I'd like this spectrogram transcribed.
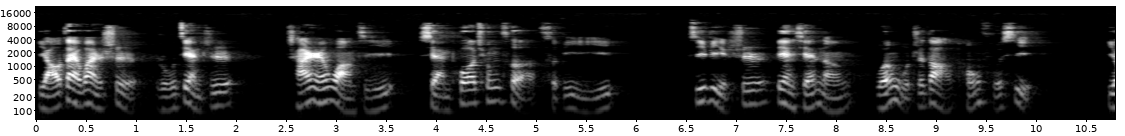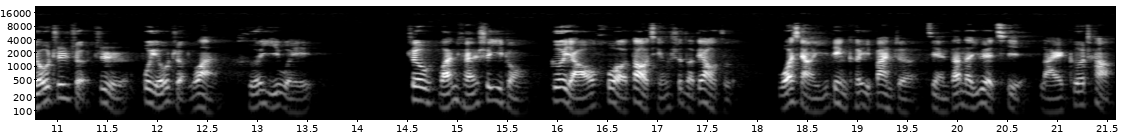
尧在万世，如见之。谗人罔极，险颇凶策，此必疑。击必失，辩贤能，文武之道同服系。由之者治，不由者乱，何宜为？这完全是一种歌谣或道情式的调子。我想一定可以伴着简单的乐器来歌唱。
